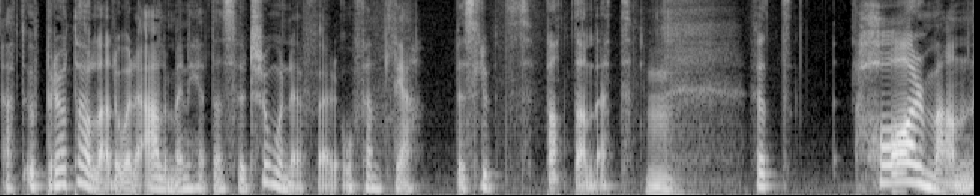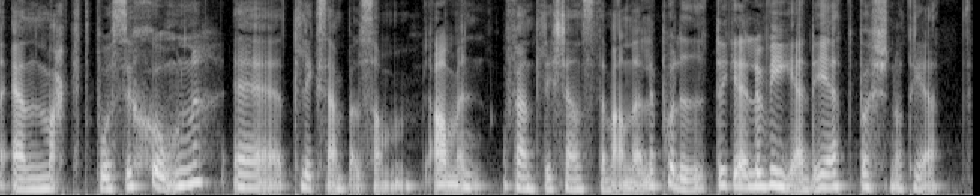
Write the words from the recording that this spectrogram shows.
att upprätthålla då det allmänhetens förtroende för offentliga beslutsfattandet. Mm. För att har man en maktposition, eh, till exempel som ja, men offentlig tjänsteman eller politiker eller vd i ett börsnoterat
